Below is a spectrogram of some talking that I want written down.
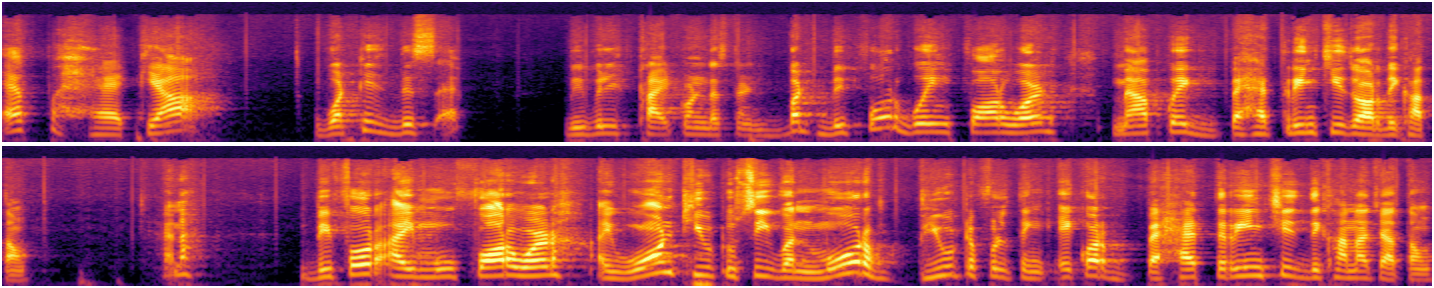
एफ़ है क्या? What is this f we will try to understand but before going forward मैं आपको एक बेहतरीन चीज़ और दिखाता हूँ। है ना? Before I move forward I want you to see one more beautiful thing एक और बेहतरीन चीज़ दिखाना चाहता हूँ।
